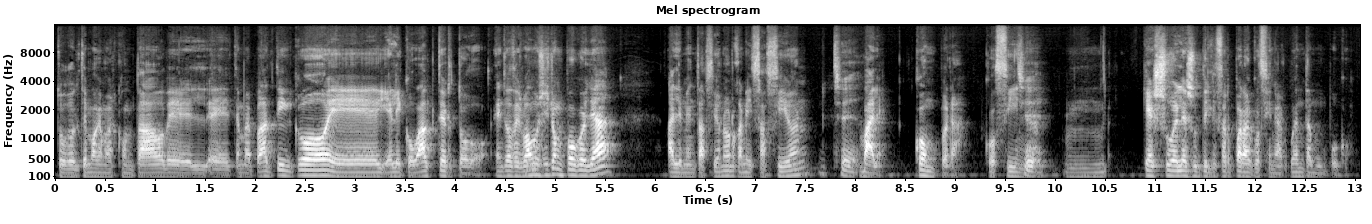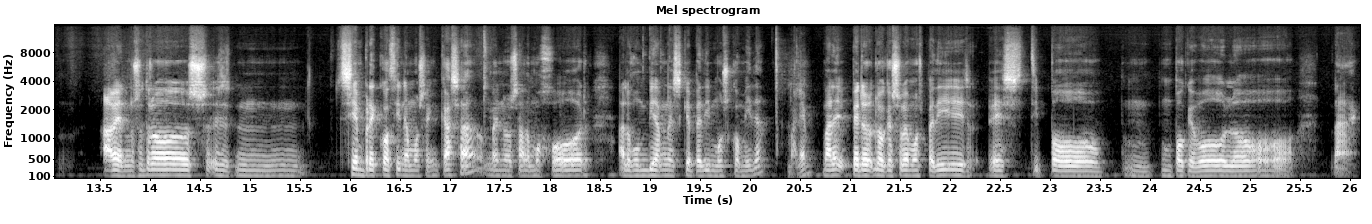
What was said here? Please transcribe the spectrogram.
todo el tema que me has contado del eh, tema hepático, eh, el Helicobacter, todo. Entonces, vamos a ir un poco ya alimentación, organización. Sí. Vale, compra, cocina. Sí. mm, ¿Qué sueles utilizar para cocinar? Cuéntame un poco. A ver, nosotros eh, mm, siempre cocinamos en casa, menos a lo mejor algún viernes que pedimos comida, ¿Vale? ¿vale? Pero lo que solemos pedir es tipo mm, un pokeball o... nada,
